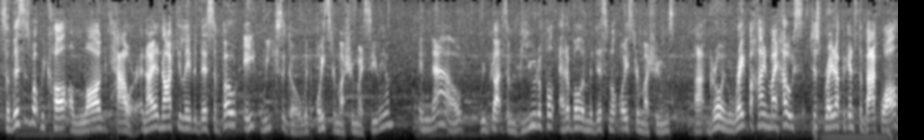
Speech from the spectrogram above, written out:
So this is what we call a log tower. And I inoculated this about eight weeks ago with oyster mushroom mycelium. And now we've got some beautiful edible and medicinal oyster mushrooms uh, growing right behind my house, just right up against the back wall.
